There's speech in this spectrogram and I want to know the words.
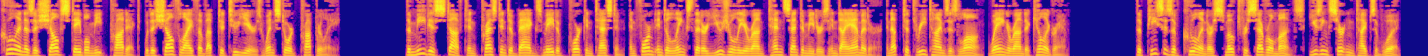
Kulen is a shelf-stable meat product, with a shelf life of up to two years when stored properly. The meat is stuffed and pressed into bags made of pork intestine, and formed into links that are usually around 10 cm in diameter, and up to three times as long, weighing around a kilogram. The pieces of kulen are smoked for several months, using certain types of wood.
